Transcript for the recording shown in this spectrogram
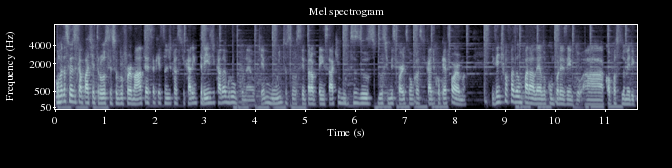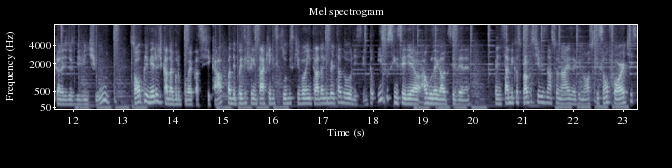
Uma das coisas que a Paty trouxe sobre o formato é essa questão de classificar em três de cada grupo, né? O que é muito se você para pensar que muitos dos, dos times fortes vão classificar de qualquer forma. E se a gente for fazer um paralelo com, por exemplo, a Copa Sul-Americana de 2021, só o primeiro de cada grupo vai classificar para depois enfrentar aqueles clubes que vão entrar da Libertadores. Então, isso sim seria algo legal de se ver, né? A gente sabe que os próprios times nacionais aqui nossos que são fortes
